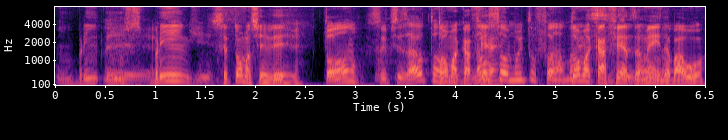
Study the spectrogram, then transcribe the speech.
um brin uns É. brindes. Você toma cerveja? Tomo, se precisar eu tomo. Toma café? Não sou muito fã, mas Toma café precisar, também da baú?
